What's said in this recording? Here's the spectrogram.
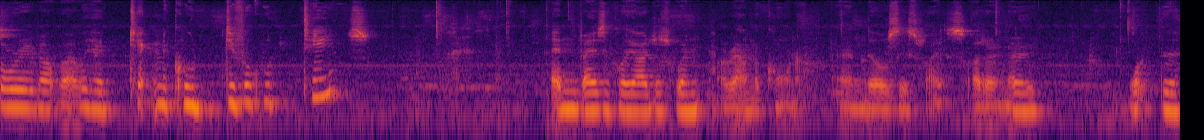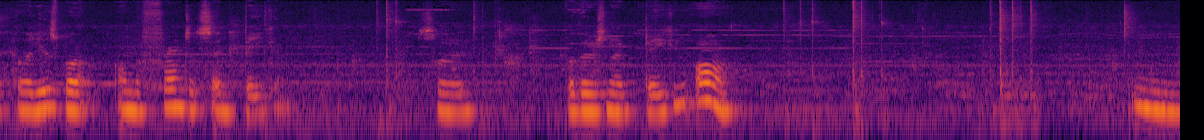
sorry about that. We had technical difficulties. And basically, I just went around the corner and there was this place. I don't know what the hell it is, but on the front it said beacon. So, but there's no beacon. Oh! Hmm.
